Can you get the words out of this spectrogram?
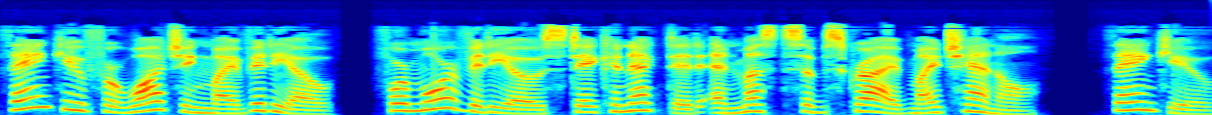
Thank you for watching my video. For more videos stay connected and must subscribe my channel. Thank you.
